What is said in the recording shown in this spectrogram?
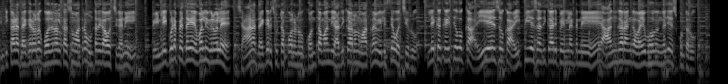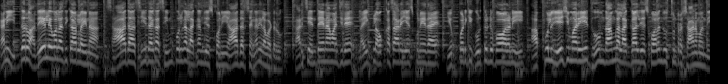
ఇంటికాడ దగ్గర వాళ్ళకి భోజనాల ఖర్చు మాత్రం ఉంటది కావచ్చు కానీ పెళ్ళికి కూడా పెద్దగా ఎవరిని విలువలే చాలా దగ్గర చుట్టపోలను కొంతమంది అధికారులను మాత్రమే పిలిస్తే వచ్చిర్రు. లెక్కకైతే ఒక ఐఏఎస్ ఒక ఐపీఎస్ అధికారి పెళ్ళంటేనే అంగరంగ వైభోగంగా చేసుకుంటారు. కానీ ఇద్దరు అదే లెవెల్ అధికారులైనా సాదా సీదాగా సింపుల్గా లగ్నం చేసుకొని ఆదర్శంగా నిలబడ్డరు. ఖర్చు ఎంతైనా మంచిదే. లైఫ్లో ఒక్కసారి చేసుకునేదా ఎప్పటికీ గుర్తుండిపోవాలని అప్పులు చేసి మరీ ధూమ్ గా లగ్గాలు చేసుకోవాలని చూస్తుంటారు చాలా మంది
